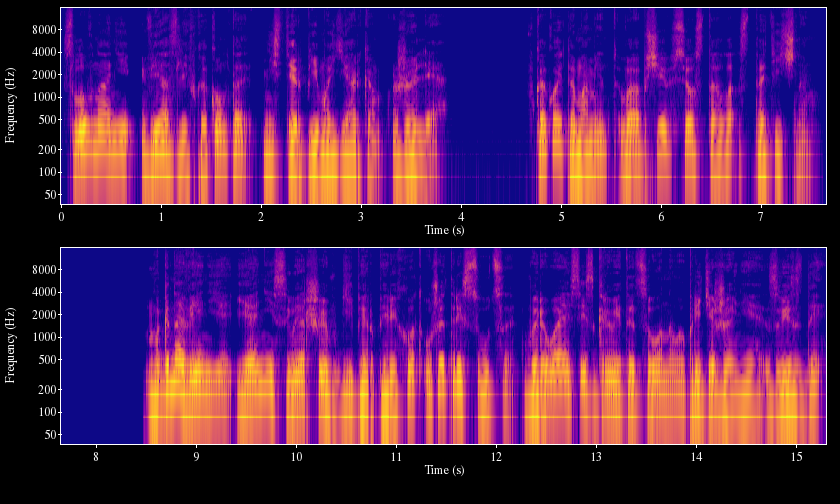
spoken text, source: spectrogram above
словно они вязли в каком-то нестерпимо ярком желе. В какой-то момент вообще все стало статичным. Мгновение, и они, совершив гиперпереход, уже трясутся, вырываясь из гравитационного притяжения звезды.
